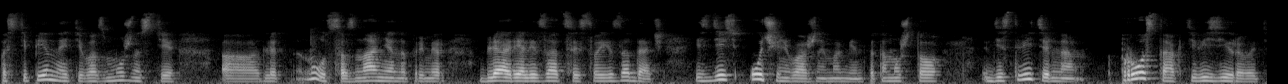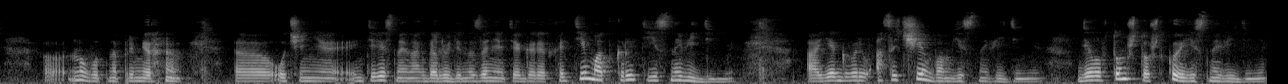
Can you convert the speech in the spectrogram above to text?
постепенно эти возможности э, для ну, сознания, например, для реализации своих задач. И здесь очень важный момент, потому что действительно просто активизировать, э, ну вот, например, э, очень интересно иногда люди на занятиях говорят, хотим открыть ясновидение. А я говорю, а зачем вам ясновидение? Дело в том, что что такое ясновидение?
